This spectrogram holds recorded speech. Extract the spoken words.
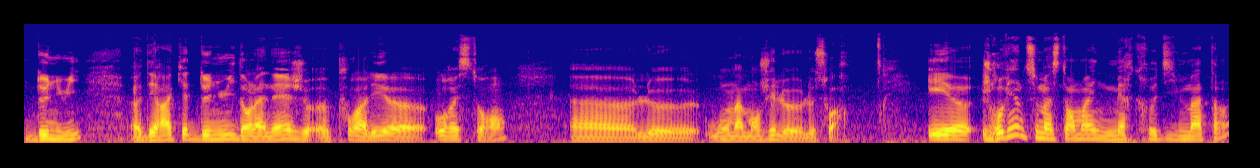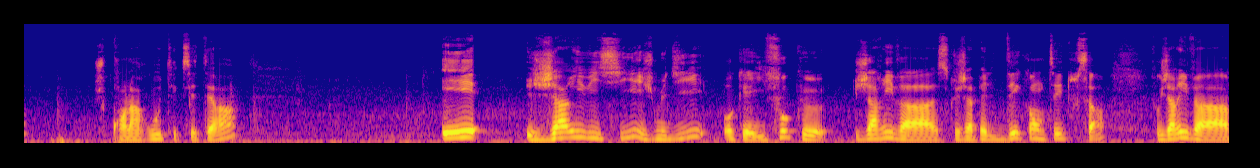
de nuit, des raquettes de nuit dans la neige pour aller au restaurant. Euh, le, où on a mangé le, soir. Et euh, je reviens de ce mastermind mercredi matin, je prends la route, etc. Et j'arrive ici et je me dis, ok, il faut que j'arrive à ce que j'appelle décanter tout ça. Il faut que j'arrive à,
